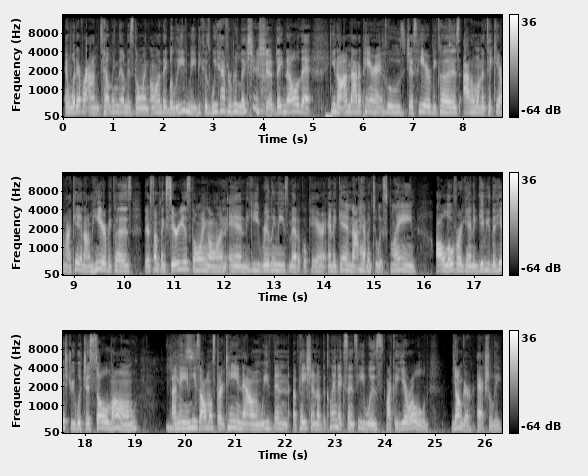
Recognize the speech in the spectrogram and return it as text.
And whatever I'm telling them is going on, they believe me because we have a relationship. They know that, you know, I'm not a parent who's just here because I don't want to take care of my kid. I'm here because there's something serious going on and he really needs medical care. And again, not having to explain all over again and give you the history, which is so long. I mean, he's almost 13 now, and we've been a patient of the clinic since he was like a year old, younger, actually.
